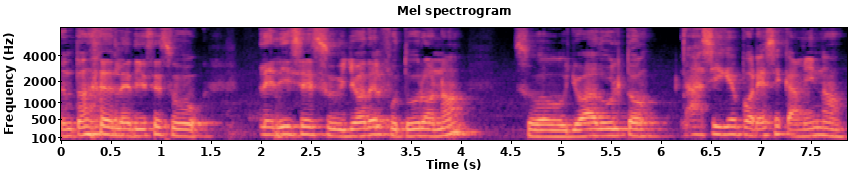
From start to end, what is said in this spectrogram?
Entonces le dice su. Le dice su yo del futuro, ¿no? Su yo adulto. Ah, sigue por ese camino.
